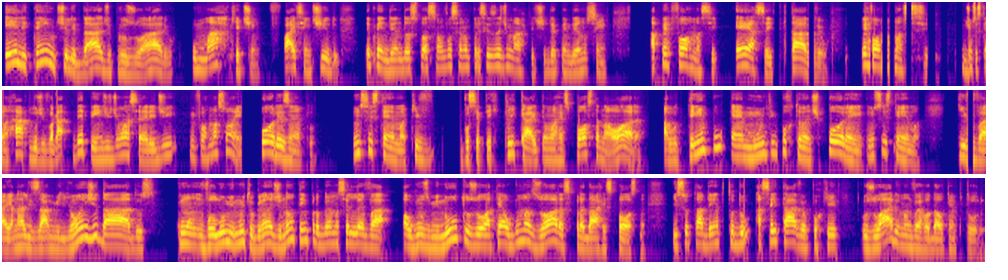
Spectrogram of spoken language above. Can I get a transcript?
ele tem utilidade para o usuário, o marketing faz sentido? Dependendo da situação, você não precisa de marketing, dependendo sim. A performance é aceitável? Performance de um sistema rápido ou devagar depende de uma série de informações. Por exemplo, um sistema que você tem que clicar e ter uma resposta na hora, o tempo é muito importante. Porém, um sistema que vai analisar milhões de dados com um volume muito grande, não tem problema se ele levar alguns minutos ou até algumas horas para dar a resposta. Isso está dentro do aceitável, porque o usuário não vai rodar o tempo todo.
